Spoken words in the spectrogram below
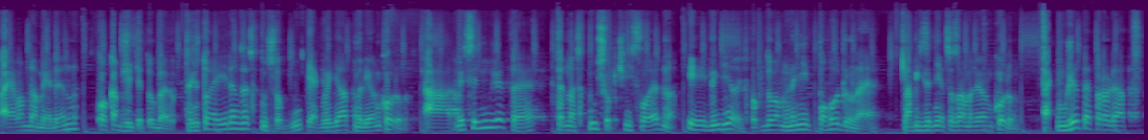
a já vám dám jeden, okamžitě to beru. Takže to je jeden ze způsobů, jak vydělat milion korun. A vy si můžete tenhle způsob číslo jedna i vydělit, pokud vám není pohodlné nabízet něco za milion korun, tak můžete prodat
